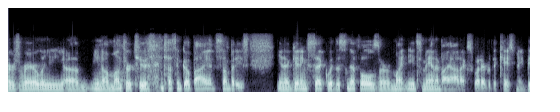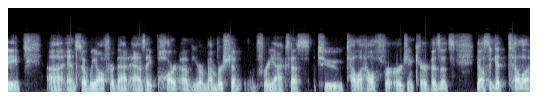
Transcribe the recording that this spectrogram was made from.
there's rarely, um, you know, a month or two that doesn't go by and somebody's, you know, getting sick with the sniffles or might need some antibiotics, whatever the case may be. Uh, and so we offer that as a part of your membership, free access to telehealth for urgent care visits. You also get tele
